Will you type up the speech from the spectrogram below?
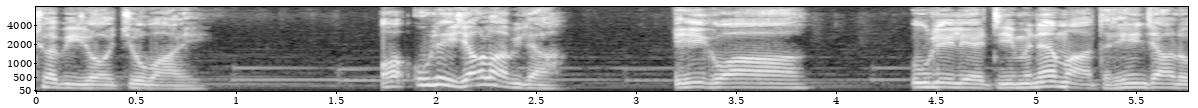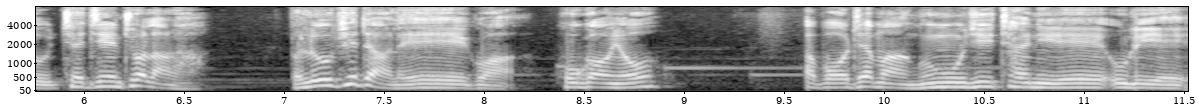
ထွက်ပြီးတော့ကြိုးပါတယ်။အော်ဦးလေးရောက်လာပြီလား။အေးကွာဦးလေးလည်းဒီမနေ့မှသတင်းကြလို့ချက်ချင်းထွက်လာတာ။ဘလို့ဖြစ်တာလဲကွာဟိုကောင်ရော အပေါ်ထက်မှာငုံငုံကြီးထိုင်နေတဲ့ဦးလေးရဲ့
